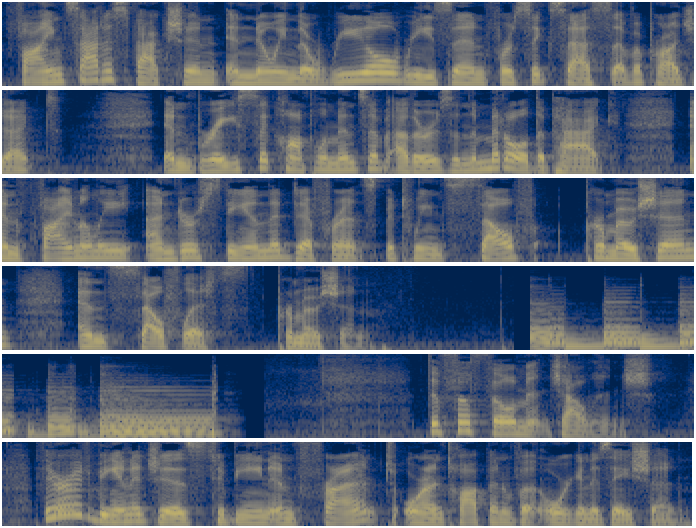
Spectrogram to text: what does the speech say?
Find satisfaction in knowing the real reason for success of a project. Embrace the compliments of others in the middle of the pack. And finally, understand the difference between self promotion and selfless promotion. The Fulfillment Challenge. There are advantages to being in front or on top of an organization.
